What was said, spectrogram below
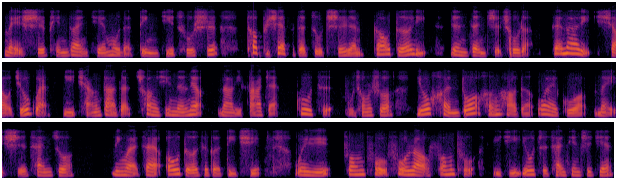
美食评断节目的顶级厨师 Top Chef 的主持人高德里认证指出的。在那里，小酒馆以强大的创新能量那里发展。顾子补充说，有很多很好的外国美食餐桌。另外，在欧德这个地区，位于丰富富饶风土以及优质餐厅之间，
